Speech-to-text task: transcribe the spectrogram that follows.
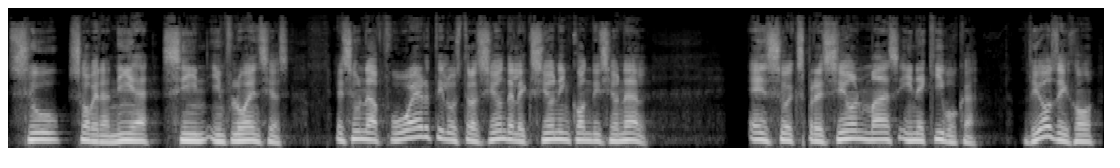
su soberanía sin influencias. Es una fuerte ilustración de elección incondicional en su expresión más inequívoca. Dios dijo,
